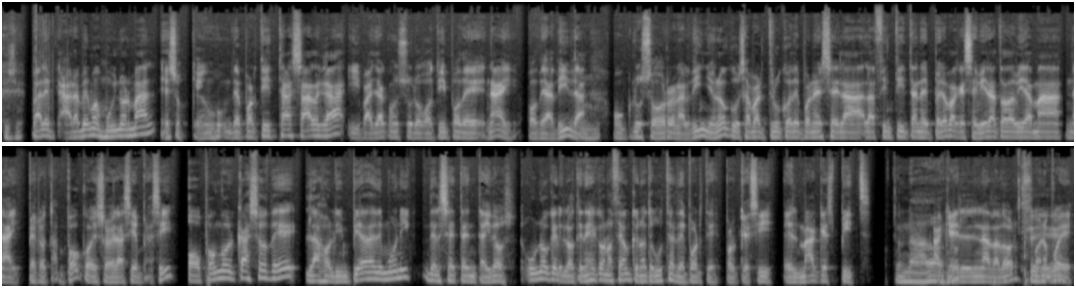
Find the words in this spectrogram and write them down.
Sí, sí. Vale, ahora vemos muy normal eso, que un deportista salga y vaya con su logotipo de Nike o de Adidas, o incluso Ronaldinho, ¿no? Que usaba el truco de ponerse la, la cintita en el pelo para que se viera todavía más Nike. Pero tampoco eso era siempre así. Os pongo el caso de las Olimpiadas de Múnich del 72. Uno que lo tenéis que conocer aunque no te guste el deporte, porque sí, el Mac Spitz. El nadador, ¿no? aquel nadador. Sí. Bueno, pues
